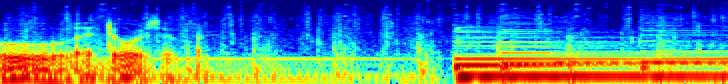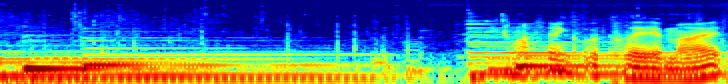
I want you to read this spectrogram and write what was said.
Ooh, that door's open. I think we're clear, mate.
